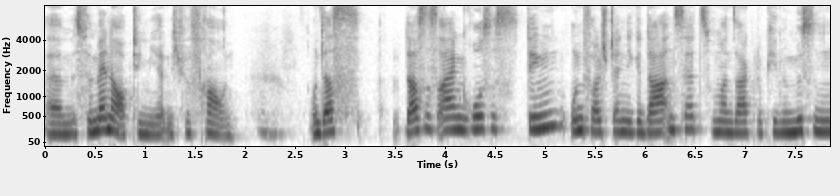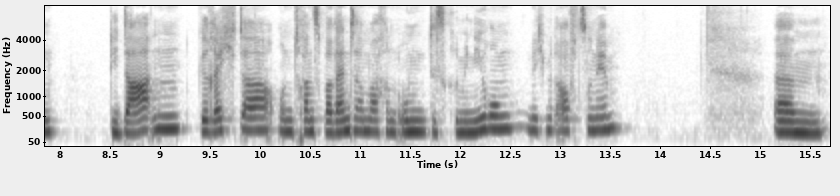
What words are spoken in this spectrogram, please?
ähm, ist für Männer optimiert, nicht für Frauen. Mhm. Und das, das ist ein großes Ding, unvollständige Datensets, wo man sagt, okay, wir müssen die Daten gerechter und transparenter machen, um Diskriminierung nicht mit aufzunehmen. Ähm,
